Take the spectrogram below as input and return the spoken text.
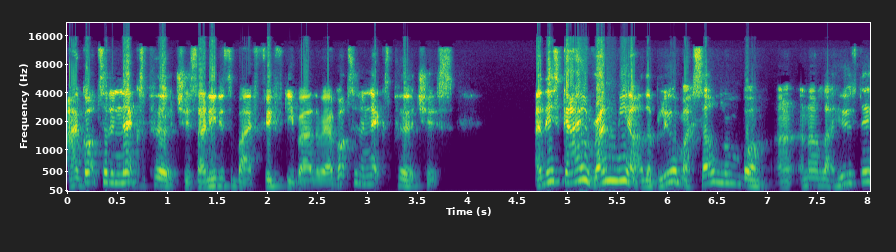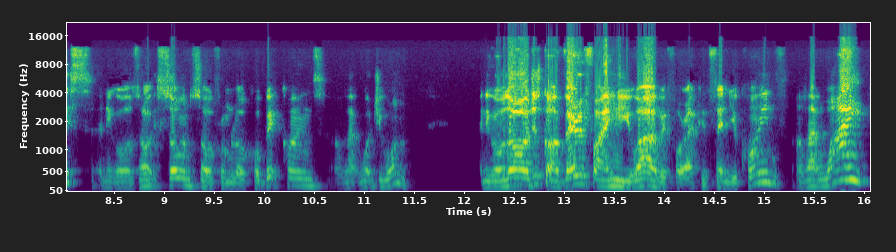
I got to the next purchase. I needed to buy 50, by the way. I got to the next purchase. And this guy rang me out of the blue on my cell number. Uh, and I was like, who's this? And he goes, oh, it's so and so from LocalBitcoins. I'm like, what do you want? And he goes, oh, I just got to verify who you are before I can send you coins. I was like, why?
